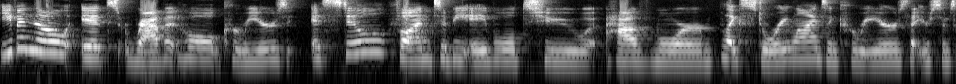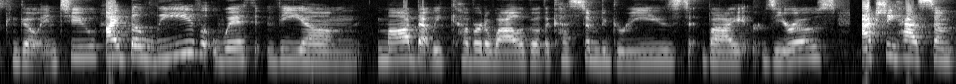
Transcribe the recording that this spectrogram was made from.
Even though it's rabbit hole careers, it's still fun to be able to have more like storylines and careers that your Sims can go into. I believe with the um, mod that we covered a while ago, the custom degrees by zeros, actually has some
